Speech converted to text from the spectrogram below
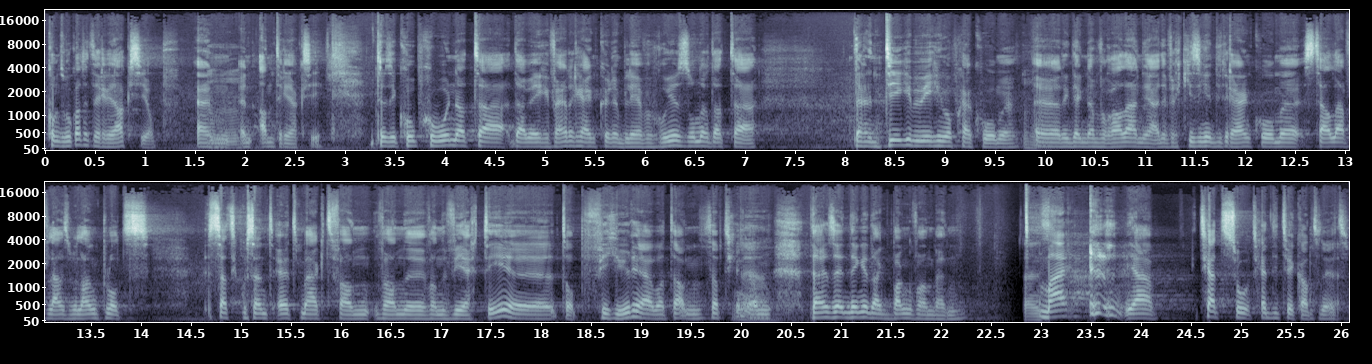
komt er ook altijd een reactie op. En een antireactie. Dus ik hoop gewoon dat, dat, dat wij verder gaan kunnen blijven groeien zonder dat dat daar een tegenbeweging op gaat komen. Eh, ik denk dan vooral aan ja, de verkiezingen die eraan komen. Stel dat Vlaams Belang plots 60% uitmaakt van, van, eh, van de VRT, eh, ja, wat dan? Snap je? Dan, daar zijn dingen dat ik bang van ben. Is- Maar ja, het gaat, zo, het gaat die twee kanten uit.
